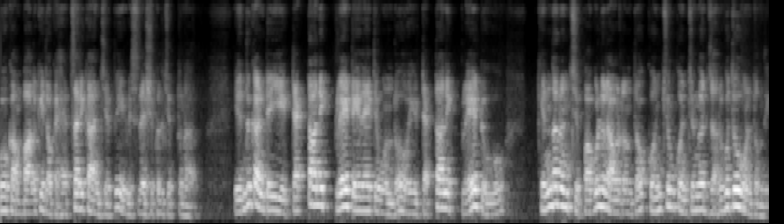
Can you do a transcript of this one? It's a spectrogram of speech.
భూకంపాలకి ఇది ఒక హెచ్చరిక అని చెప్పి విశ్లేషకులు చెప్తున్నారు. ఎందుకంటే ఈ టెక్టానిక్ ప్లేట్ ఏదైతే ఉందో ఈ టెక్టానిక్ ప్లేటు కింద నుంచి పగుళ్ళు రావడంతో కొంచెం కొంచెంగా జరుగుతూ ఉంటుంది.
